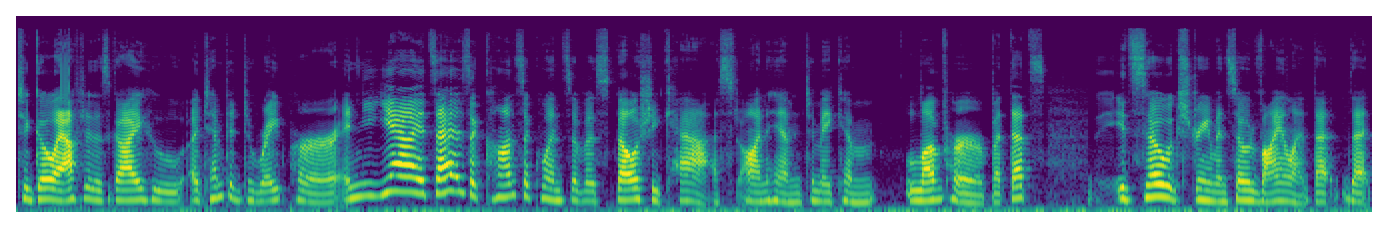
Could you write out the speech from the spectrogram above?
to go after this guy who attempted to rape her. And yeah, it's as a consequence of a spell she cast on him to make him love her, but that's it's so extreme and so violent that that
